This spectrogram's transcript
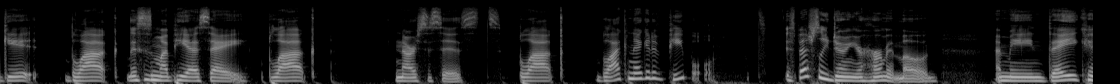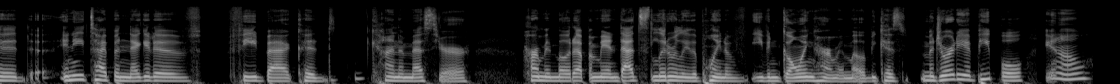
Get block. This is my PSA. Block narcissists. Block block negative people. Especially during your hermit mode. I mean, they could any type of negative feedback could kind of mess your hermit mode up. I mean, that's literally the point of even going hermit mode because majority of people, you know,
